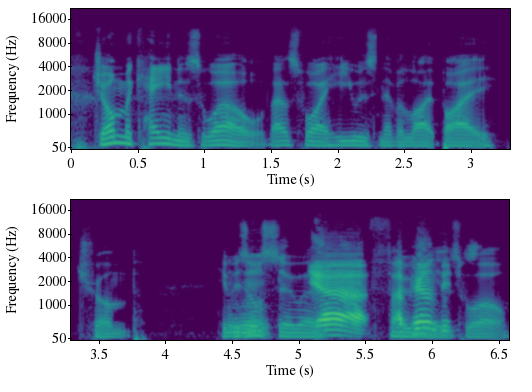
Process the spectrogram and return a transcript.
John McCain as well. That's why he was never liked by Trump. He was Mhm. also a Yeah, phony apparently as well.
